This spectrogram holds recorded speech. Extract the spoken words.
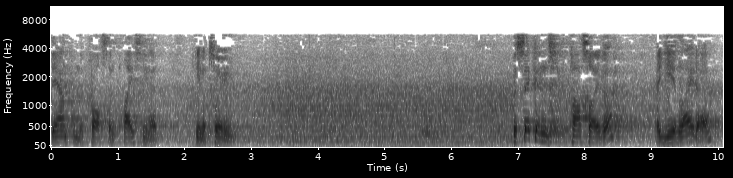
down from the cross and placing it in a tomb. The second Passover, a year later,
